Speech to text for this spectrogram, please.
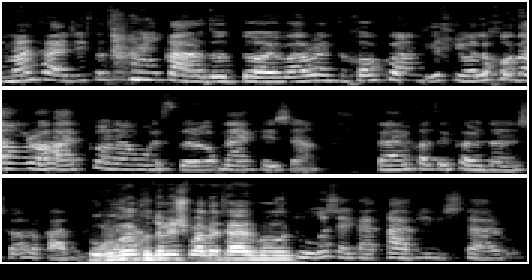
من ترجیح دادم این قرارداد دائمه رو انتخاب کنم دیگه خیال خودم راحت کنم و استراب نکشم. به همین خاطر کار دانشگاه رو قبول حقوق کدومش بالاتر بود؟ حقوق شرکت قبلی بیشتر بود.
